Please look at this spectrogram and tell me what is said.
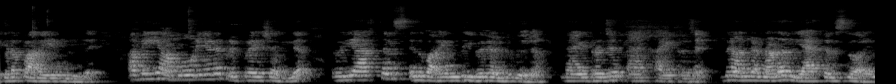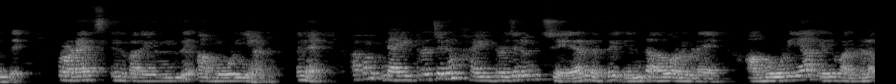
ഇവിടെ പറയുന്നത്. അപ്പൊ ഈ അമോണിയയുടെ പ്രിപ്പറേഷനിൽ റിയാക്ടൻസ് എന്ന് പറയുന്നത് ഇവർ രണ്ടുപേരാണ്. നൈട്രജൻ ആൻഡ് ഹൈഡ്രജൻ ഇത് രണ്ടെണ്ണാണ് റിയാക്ടൻസ് എന്ന് പറയുന്നത്. പ്രൊഡക്ട്സ് എന്ന് പറയുന്നത് അമോണിയ ആണ് അല്ലെ? അപ്പം നൈട്രജനും ഹൈഡ്രജനും ചേർന്നിട്ട് എന്താവുകയാണ് ഇവിടെ? അമോണിയ എന്ന് പറഞ്ഞിട്ടുള്ള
